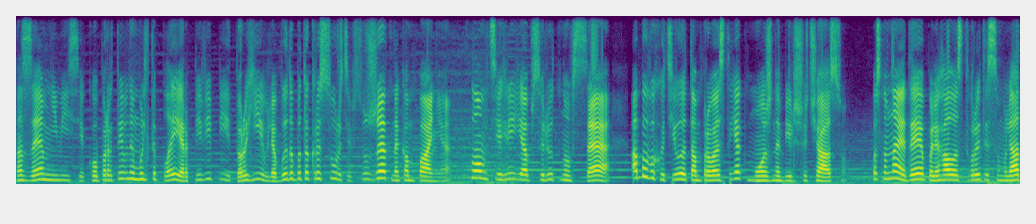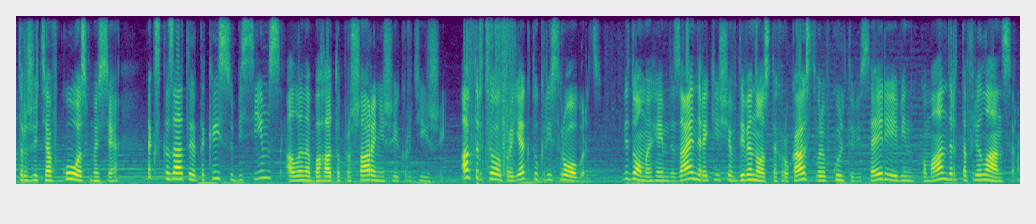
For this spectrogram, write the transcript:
наземні місії, кооперативний мультиплеєр, PvP, торгівля, видобуток ресурсів, сюжетна кампанія. Словом, в цій грі є абсолютно все, аби ви хотіли там провести як можна більше часу. Основна ідея полягала створити симулятор життя в космосі, так сказати, такий собі Sims, але набагато прошареніший і крутіший. Автор цього проєкту Кріс Робертс, відомий геймдизайнер, який ще в 90-х роках створив культові серії Він командер та фрілансер.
